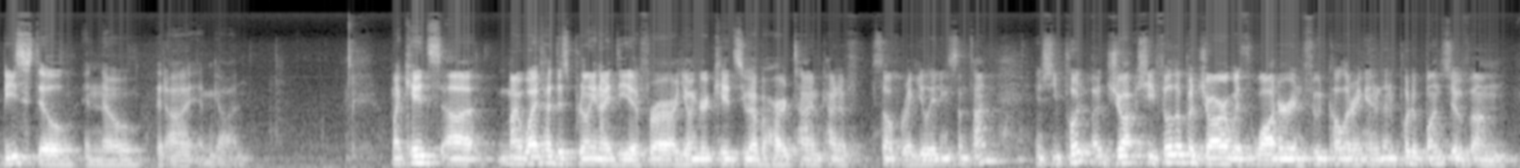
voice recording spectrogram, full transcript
Be still and know that I am God. My kids, uh, my wife had this brilliant idea for our younger kids who have a hard time kind of self-regulating sometimes. And she put a jar, she filled up a jar with water and food coloring, and then put a bunch of um,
